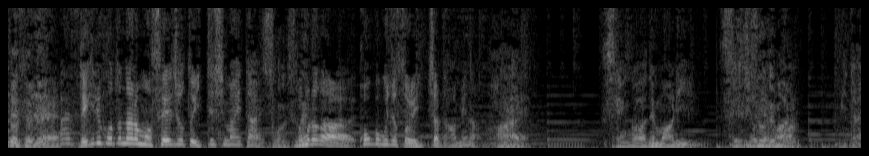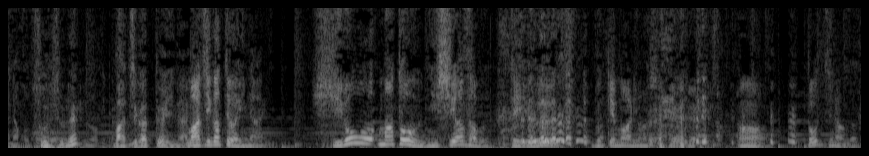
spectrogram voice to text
ですよね。できることならもう正常と言ってしまいたい。そうです、ね、ところが広告上それ言っちゃだめなので、はい、線側でもあり正常でもあるみたいなことをそうですよね。間違ってはいない。間違ってはいない広をまとう西麻布っていう 物件もありました、うん、どっちなんだと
